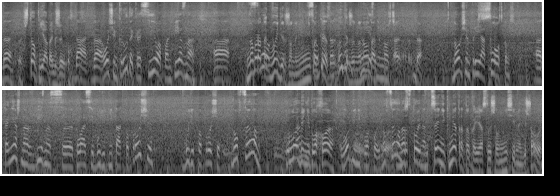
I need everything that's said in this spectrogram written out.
Да, чтоб я так жил. да, да, очень круто, красиво, помпезно. А, Наоборот, так выдержано, не всё помпезно, как-то, выдержано, ну, но так, немножечко. а, да, Ну, в общем, приятно. с лоском. А, Конечно, в бизнес-классе будет не так попроще, будет попроще, но в целом... Лобби там неплохое. Лобби неплохой, но в целом достойно. Ценник метра только я слышал не сильно дешевый.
